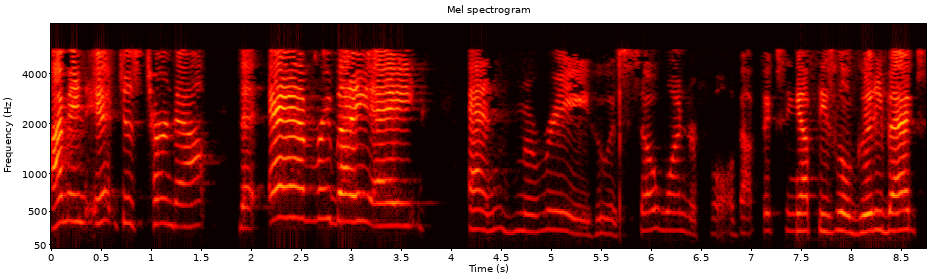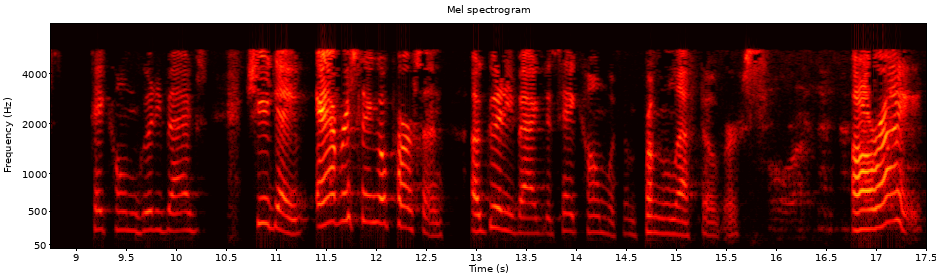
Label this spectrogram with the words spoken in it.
I mean, it just turned out that everybody ate and Marie, who is so wonderful about fixing up these little goodie bags, take home goodie bags, she gave every single person a goodie bag to take home with them from the leftovers. All right. All right.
